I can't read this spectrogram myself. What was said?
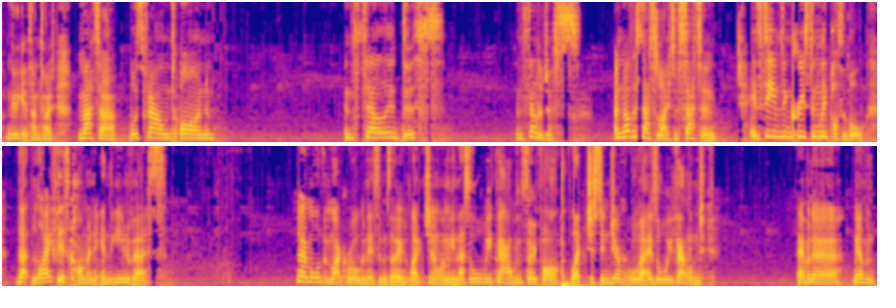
I'm gonna get tongue tied. Matter was found on Enceladus, Enceladus, another satellite of Saturn. It seems increasingly possible that life is common in the universe. No more than microorganisms, though. Like, do you know what I mean? That's all we found so far. Like, just in general, that is all we found. We haven't, uh, we haven't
